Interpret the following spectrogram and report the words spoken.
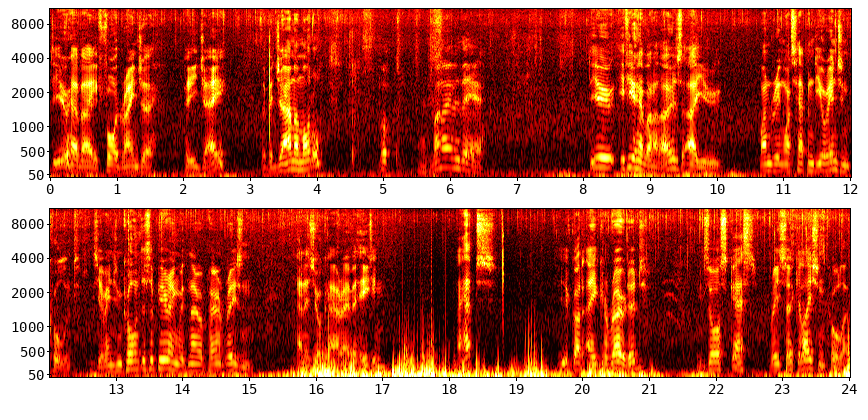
Do you have a Ford Ranger PJ, the pajama model? Look, there's one over there. Do you, if you have one of those, are you wondering what's happened to your engine coolant? Is your engine coolant disappearing with no apparent reason? And is your car overheating? Perhaps you've got a corroded exhaust gas recirculation cooler.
